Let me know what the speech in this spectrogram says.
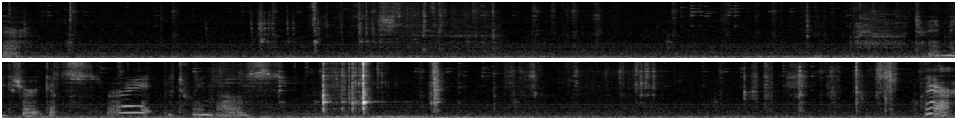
There. Try and make sure it gets right between those. There.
